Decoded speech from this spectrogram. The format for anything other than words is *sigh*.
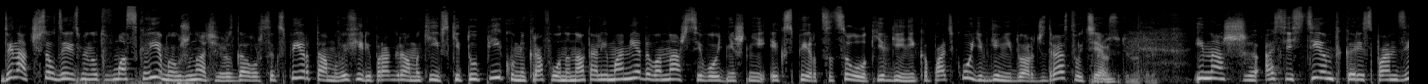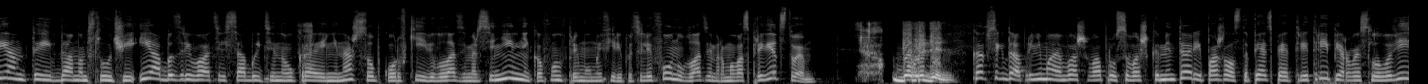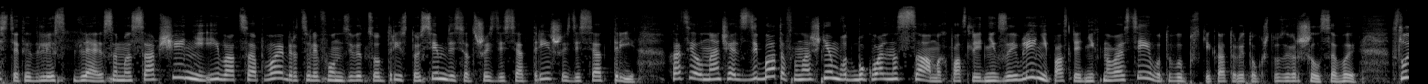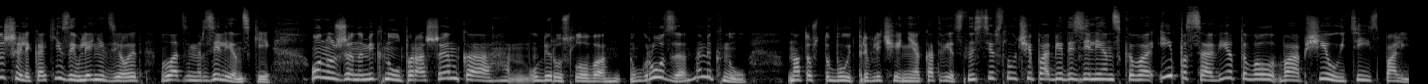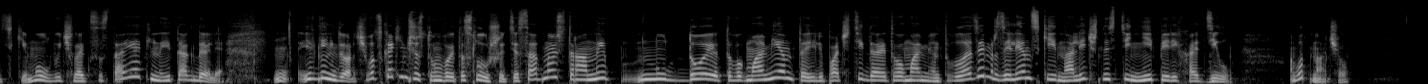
12 часов 9 минут в Москве. Мы уже начали разговор с экспертом. В эфире программа «Киевский тупик». У микрофона Наталья Мамедова. Наш сегодняшний эксперт, социолог Евгений Копатько. Евгений Эдуардович, здравствуйте. Здравствуйте, Наталья. И наш ассистент, корреспондент, и в данном случае и обозреватель событий на Украине, наш СОПКОР в Киеве Владимир Синельников. Он в прямом эфире по телефону. Владимир, мы вас приветствуем. Добрый день. Как всегда, принимаем ваши вопросы, ваши комментарии. Пожалуйста, 5533, первое слово «Весть», это для, для смс-сообщений, и WhatsApp Viber, телефон 903-170-63-63. Хотела начать с дебатов, но начнем вот буквально с самых последних заявлений, последних новостей. Вот в выпуске, который только что завершился, вы слышали, какие заявления делает Владимир Зеленский. Он уже намекнул Порошенко, уберу слово «угроза», намекнул, на то, что будет привлечение к ответственности в случае победы Зеленского, и посоветовал вообще уйти из политики. Мол, вы человек состоятельный и так далее. Евгений Эдуардович, вот с каким чувством вы это слушаете? С одной стороны, ну, до этого момента или почти до этого момента Владимир Зеленский на личности не переходил. А вот начал.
